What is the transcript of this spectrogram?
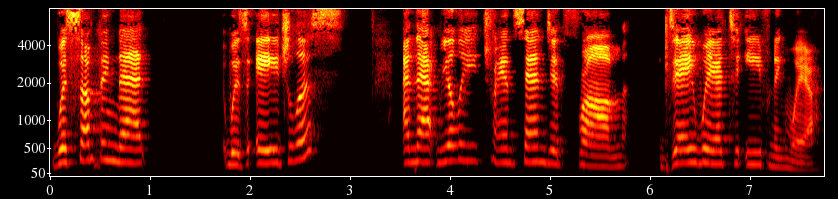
was something that was ageless and that really transcended from day wear to evening wear.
